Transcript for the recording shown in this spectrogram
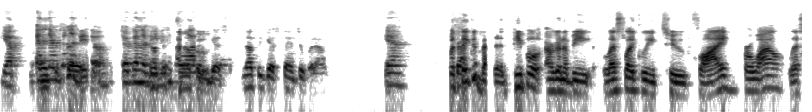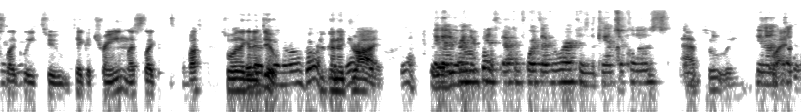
Yep, and they're gonna be though. They're gonna be Nothing, because a lot of gets nothing gets done to without. yeah. But Right. think about it. People are going to be less likely to fly for a while, less Mhm. likely to take a train, less likely to bus. So what are they They're going to do? in their own car. They're going to Yeah, drive. Yeah, They they're gotta gonna bring their in their kids back and forth everywhere because the camps are closed. Absolutely. You know, So I- coming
